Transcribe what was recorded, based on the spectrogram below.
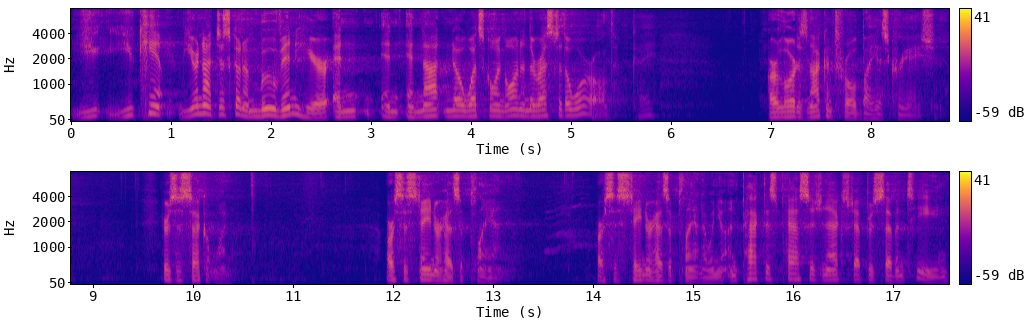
you, you can't, you're not just going to move in here and, and, and not know what's going on in the rest of the world, okay? Our Lord is not controlled by his creation. Here's the second one our sustainer has a plan. Our sustainer has a plan. And when you unpack this passage in Acts chapter 17,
